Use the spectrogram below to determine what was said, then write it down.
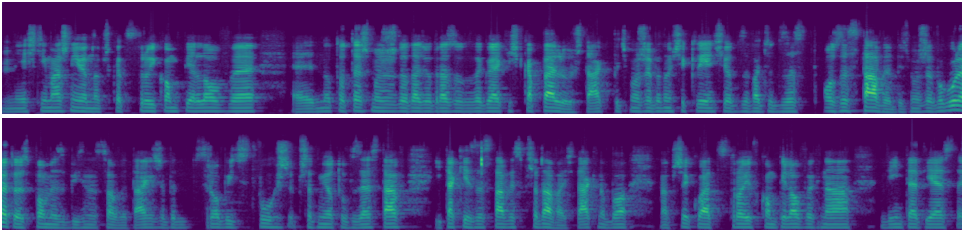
Mm, jeśli masz, nie wiem, na przykład strój kąpielowy, no to też możesz dodać od razu do tego jakiś kapelusz, tak? Być może będą się klienci odzywać od zest o zestawy, być może w ogóle to jest pomysł biznesowy, tak? Żeby zrobić z dwóch przedmiotów zestaw i takie zestawy sprzedawać, tak? No bo na przykład strojów kąpielowych na Vinted jest, e,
